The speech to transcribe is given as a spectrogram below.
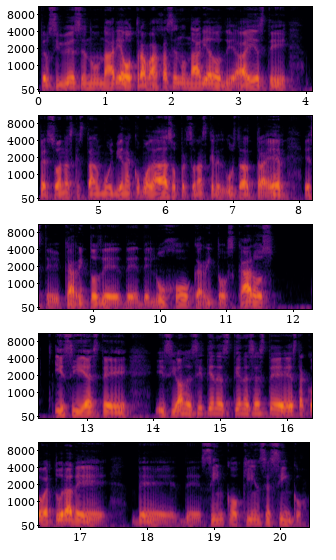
pero si vives en un área o trabajas en un área donde hay, este, personas que están muy bien acomodadas o personas que les gusta traer, este, carritos de, de, lujo, carritos caros, y si, este, y si vamos a decir, tienes, tienes este, esta cobertura de, de, de 5, 15, 5,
